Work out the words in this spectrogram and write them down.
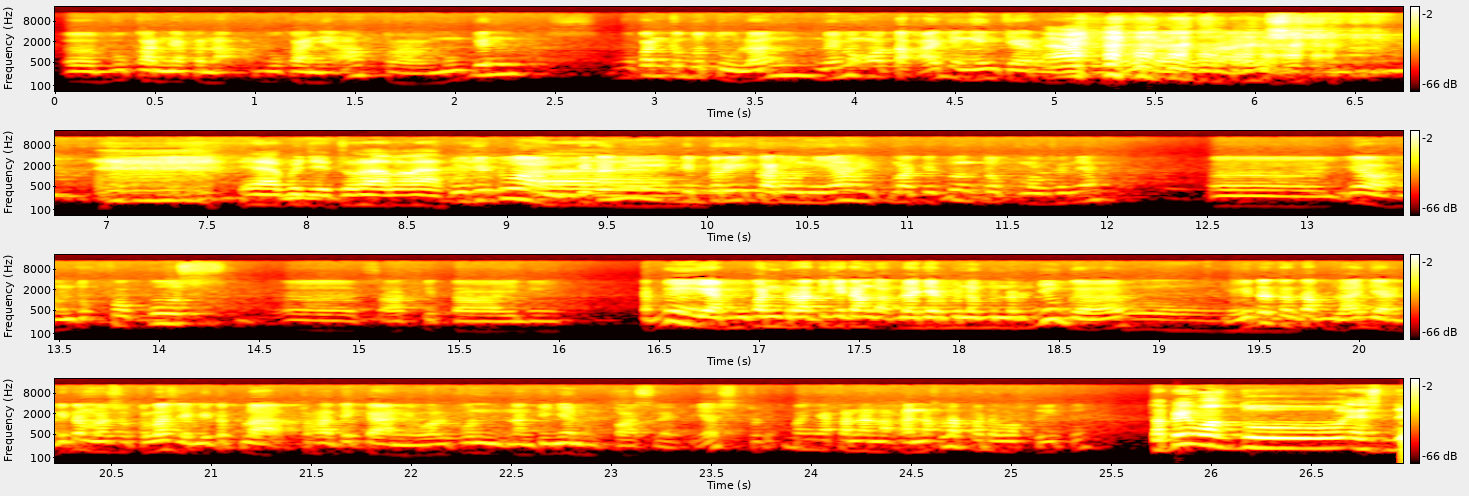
Eh, bukannya kena, bukannya apa? Mungkin bukan kebetulan, memang otak aja ngencer. gitu. Ya udah selesai. Ya puji Tuhan lah. Puji Tuhan, Ah. kita nih diberi karunia hikmat itu untuk maksudnya, eh, ya untuk fokus eh, saat kita ini. Tapi ya bukan berarti kita nggak belajar benar-benar juga. Hmm. Ya kita tetap belajar, kita masuk kelas ya kita perhatikan ya, walaupun nantinya lupa slide. Ya seperti kebanyakan anak-anak lah pada waktu itu. Tapi waktu SD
